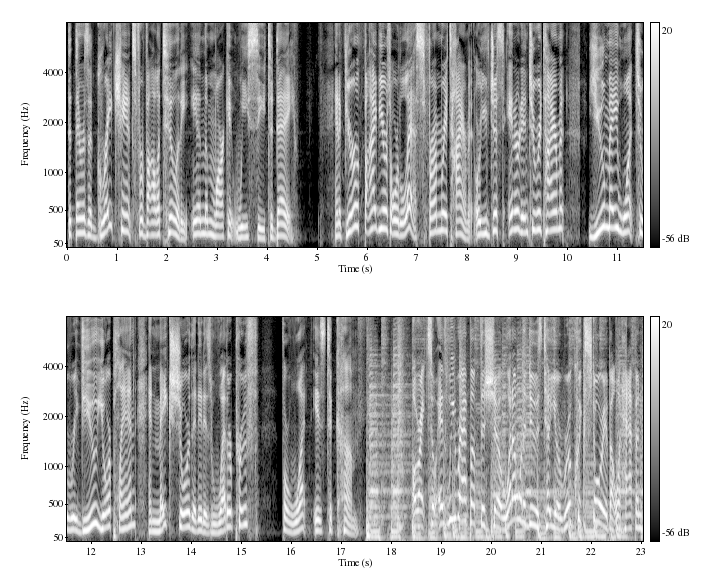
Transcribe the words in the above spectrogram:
that there is a great chance for volatility in the market we see today. And if you're five years or less from retirement, or you've just entered into retirement, you may want to review your plan and make sure that it is weatherproof for what is to come. All right, so as we wrap up this show, what I want to do is tell you a real quick story about what happened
